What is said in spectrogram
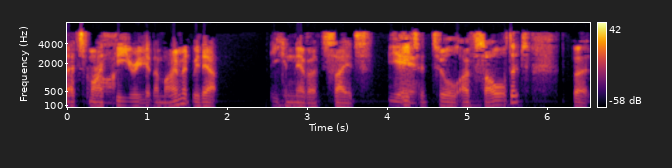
That's my Right. theory at the moment without, you can never say it's Yeah, it until I've solved it. But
